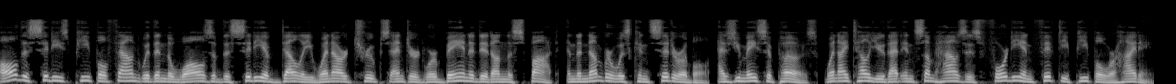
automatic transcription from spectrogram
All the city's people found within the walls of the city of Delhi when our troops entered were bayoneted on the spot, and the number was considerable, as you may suppose, when I tell you that in some houses 40 and 50 people were hiding.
